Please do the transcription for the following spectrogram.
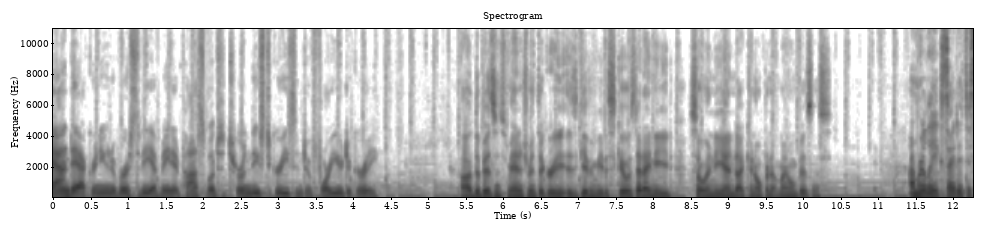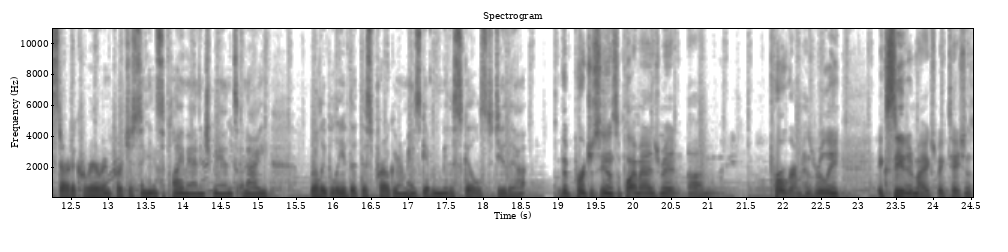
and Akron University have made it possible to turn these degrees into a four-year degree. Uh, the business management degree is giving me the skills that I need so in the end I can open up my own business. I'm really excited to start a career in purchasing and supply management and I really believe that this program has given me the skills to do that. The purchasing and supply management um, program has really exceeded my expectations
